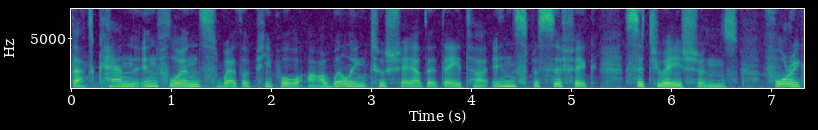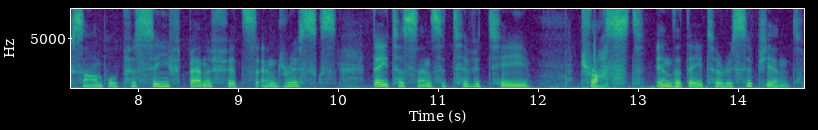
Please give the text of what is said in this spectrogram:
that can influence whether people are willing to share their data in specific situations. For example, perceived benefits and risks, data sensitivity, trust in the data recipient.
